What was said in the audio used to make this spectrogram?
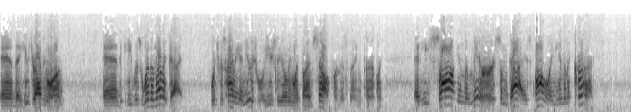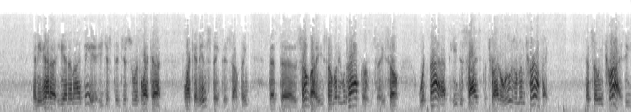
And uh, he was driving along, and he was with another guy, which was highly unusual. He usually only went by himself on this thing, apparently. And he saw in the mirror some guys following him in a car and he had a he had an idea. He just it just was like a like an instinct or something that uh, somebody somebody was after him. See, so with that he decides to try to lose him in traffic, and so he tries. He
